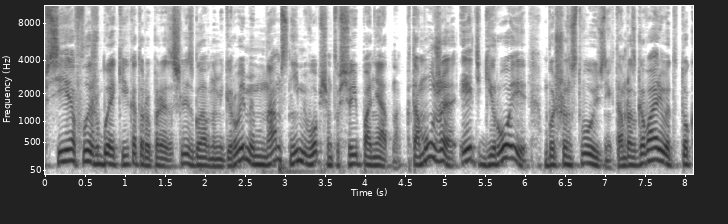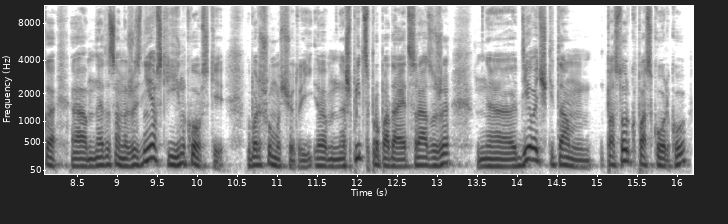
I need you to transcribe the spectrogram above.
все флешбеки, которые произошли с главными героями, нам с ними, в общем-то, все и понятно. К тому же эти герои, большинство из них, там разговаривают только а, это самое Жизневский и Янковский, по большому счету. Эм, Шпиц пропадает сразу же, э, девочки там постольку поскольку,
